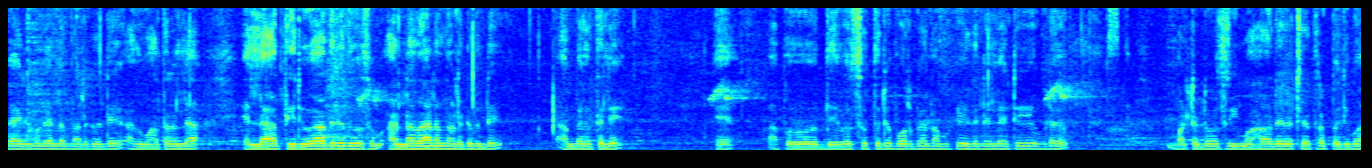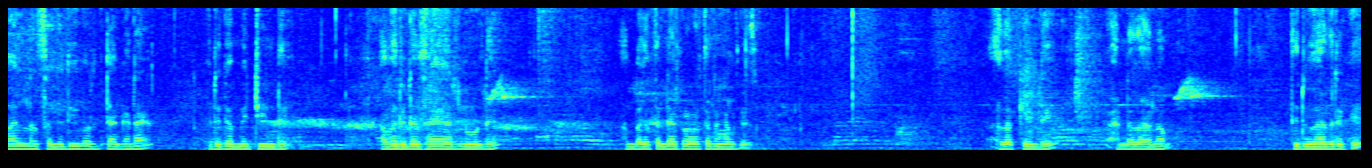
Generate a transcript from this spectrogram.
കാര്യങ്ങളെല്ലാം നടക്കുന്നുണ്ട്. അതുമാത്രമല്ല എല്ലാ തിരുവാതിര ദിവസവും അന്നദാനം നടക്കുന്നുണ്ട്. അമ്പലത്തിൽ അപ്പോൾ ദേവസ്വത്തിന് പുറമെ നമുക്ക് ഇതിനെല്ലാമായിട്ട് ഇവിടെ മട്ടന്നൂർ ശ്രീ മഹാദേവ ക്ഷേത്ര പരിപാലന സമിതി പറഞ്ഞിട്ട് അങ്ങനെ ഒരു കമ്മിറ്റി ഉണ്ട്. അവരുടെ സഹകരണമുണ്ട്. അമ്പലത്തിന്റെ പ്രവർത്തനങ്ങൾക്ക് അതൊക്കെയുണ്ട് അന്നദാനം തിരുവാതിരക്ക്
